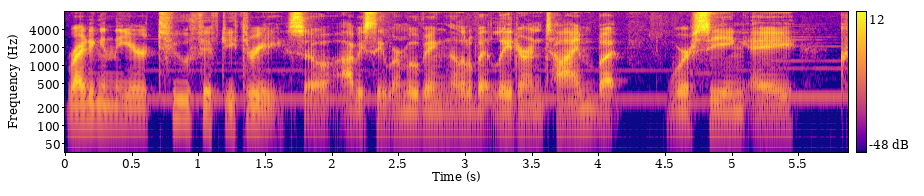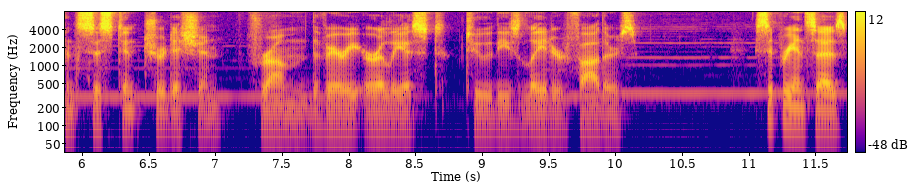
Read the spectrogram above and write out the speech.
writing in the year 253. So obviously, we're moving a little bit later in time, but we're seeing a consistent tradition from the very earliest to these later fathers. Cyprian says,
